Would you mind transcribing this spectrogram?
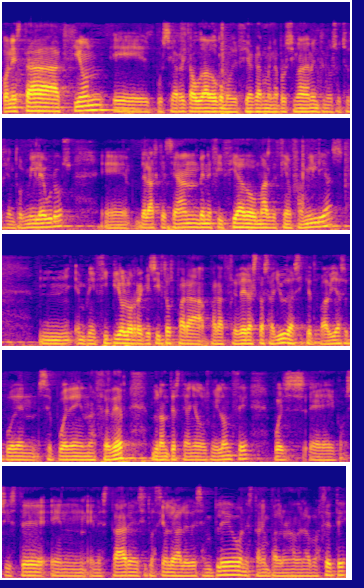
Con esta acción eh, pues se ha recaudado, como decía Carmen, aproximadamente unos 800.000 euros, eh, de las que se han beneficiado más de 100 familias. Mm, en principio los requisitos para, acceder a estas ayudas y que todavía se pueden, se pueden acceder durante este año 2011, pues eh, consiste en, estar en situación legal de desempleo, en estar empadronado en Albacete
